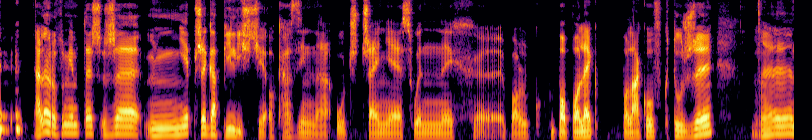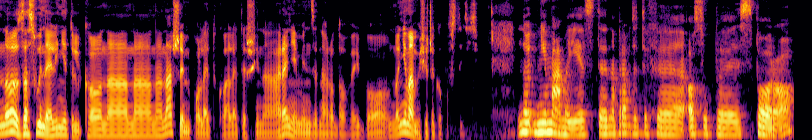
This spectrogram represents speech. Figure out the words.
Ale rozumiem też, że nie przegapiliście okazji na uczczenie słynnych e, Pol Polek, Polaków, którzy no, zasłynęli nie tylko na, na, na naszym poletku, ale też i na arenie międzynarodowej, bo no, nie mamy się czego powstydzić. No nie mamy, jest naprawdę tych e, osób e, sporo.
